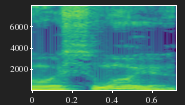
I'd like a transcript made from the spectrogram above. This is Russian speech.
Восьмое.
